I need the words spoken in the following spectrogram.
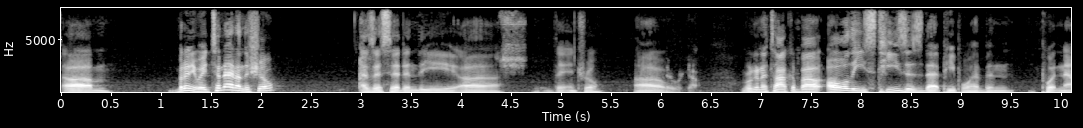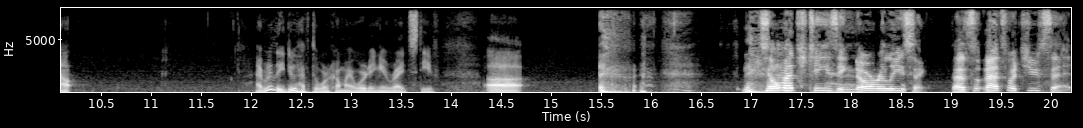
Um, but anyway, tonight on the show, as I said in the uh, the intro, uh, there we go. We're gonna talk about all these teases that people have been putting out. I really do have to work on my wording. You're right, Steve. Uh, So much teasing, no releasing. That's that's what you said.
